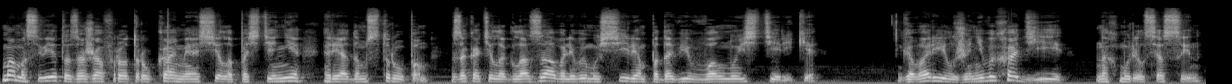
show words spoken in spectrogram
Мама Света, зажав рот руками, осела по стене рядом с трупом, закатила глаза, волевым усилием подавив волну истерики. «Говорил же, не выходи», – нахмурился сын.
